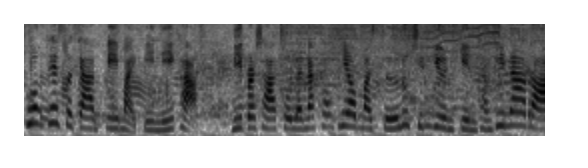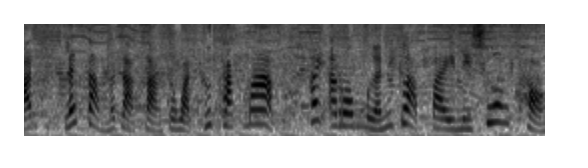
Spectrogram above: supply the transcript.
ช่วงเทศกาลปีใหม่ปีนี้ค่ะ มีประชาชนและนักท่องเที่ยวมาซื้อลูกชิ้นยืนกินทั้งที่หน้าร้าน และสั่งมาจากต่างจังหวัดคึกคักมาก ให้อารมณ์เหมือนกลับไปในช่วงของ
